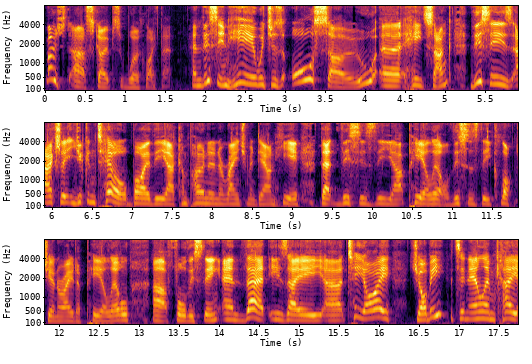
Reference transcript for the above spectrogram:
Most uh, scopes work like that. And this in here, which is also uh, heat sunk, this is actually, you can tell by the uh, component arrangement down here that this is the uh, PLL. This is the clock generator PLL uh, for this thing. And that is a uh, TI jobby. It's an LMK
